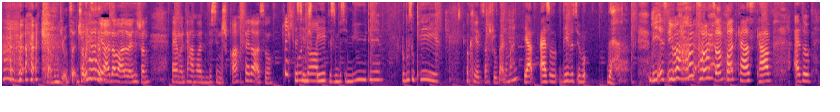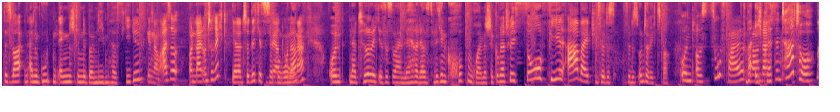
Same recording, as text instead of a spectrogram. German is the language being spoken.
Klar, um die Uhrzeit schon. ja, normalerweise schon. Ähm, und wir haben heute ein bisschen Sprachfehler, also nicht Bisschen wundern. spät, wir sind ein bisschen müde. Aber ist okay. Okay, jetzt darfst du weitermachen. Ja, also es über wie es überhaupt zu unserem Podcast kam. Also, das war in einer guten Englischstunde beim lieben Herr Skiegel. Genau, also Online-Unterricht. Ja, natürlich ist es ja während Corona. Und natürlich ist es so ein Lehrer, der uns natürlich in Gruppenräume schickt und natürlich so viel arbeiten für das, für das Unterrichtsfach. Und aus Zufall War ich Präsentator.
